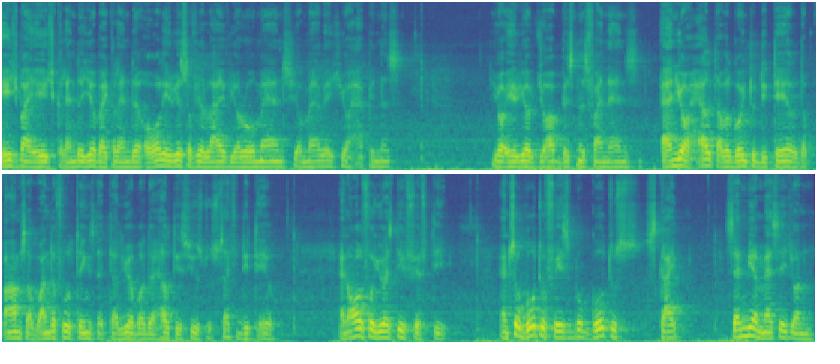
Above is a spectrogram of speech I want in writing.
age by age, calendar year by calendar, all areas of your life, your romance, your marriage, your happiness, your area of job, business, finance, and your health, I will go into detail. The palms are wonderful things that tell you about the health issues to such detail. And all for USD 50. And so go to Facebook, go to Skype, send me a message on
